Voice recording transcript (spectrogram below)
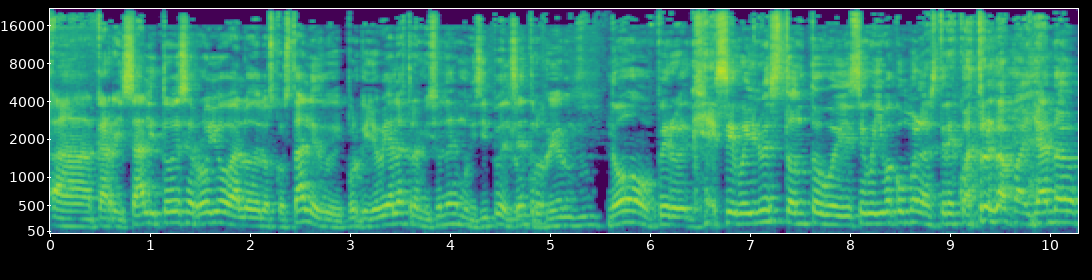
a, Carrizal y todo ese rollo a lo de los costales, güey. Porque yo veía las transmisiones del municipio del Lo centro. corrieron, ¿no? No, pero ese güey no es tonto, güey. Ese güey iba como a las 3, 4 de la mañana,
